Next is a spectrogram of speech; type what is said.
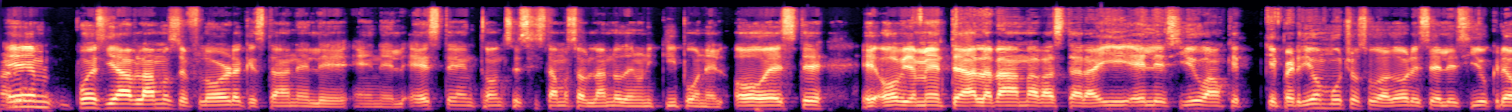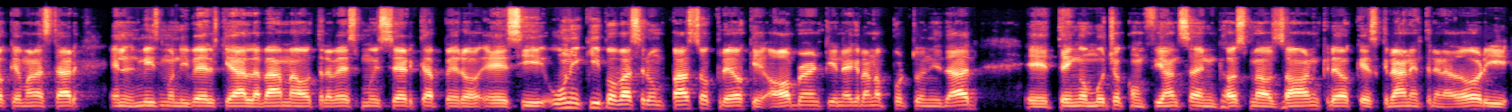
Em, pues ya hablamos de Florida que está en el, eh, en el este, entonces estamos hablando de un equipo en el oeste, eh, obviamente Alabama va a estar ahí, LSU, aunque que perdió muchos jugadores, LSU creo que van a estar en el mismo nivel que Alabama, otra vez muy cerca, pero eh, si un equipo va a ser un paso, creo que Auburn tiene gran oportunidad Eh, tengo mucha confianza en Gus Malzahn, creo que es gran entrenador y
